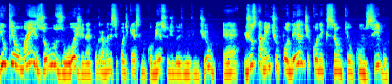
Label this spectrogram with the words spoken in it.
E o que eu mais uso hoje, né, estou gravando esse podcast no começo de 2021, é justamente o poder de conexão que eu consigo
